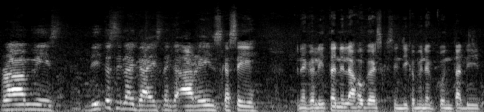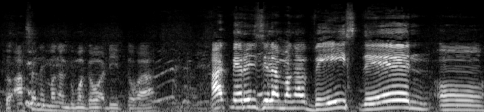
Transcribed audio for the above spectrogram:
Promise. Dito sila guys, nag-arrange kasi pinagalitan nila ako guys kasi hindi kami nagpunta dito. Asa na yung mga gumagawa dito ha? At meron sila mga vase din. Oh,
